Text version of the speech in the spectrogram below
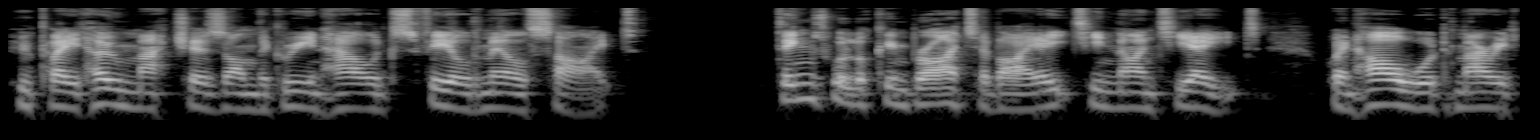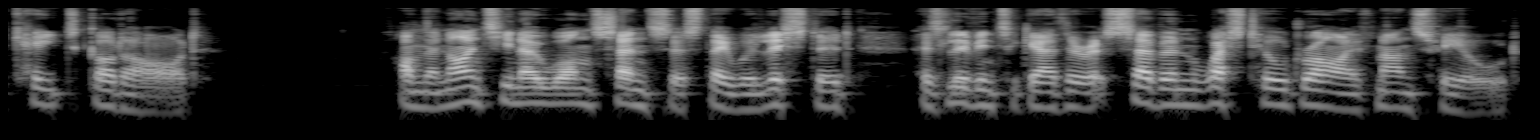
who played home matches on the Greenhalghs Field Mill site. Things were looking brighter by 1898 when Harwood married Kate Goddard. On the 1901 census, they were listed as living together at 7 West Hill Drive, Mansfield.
